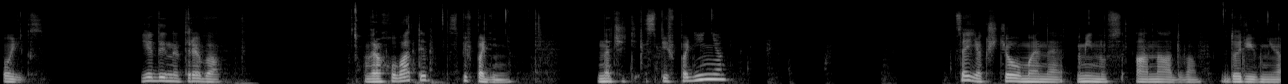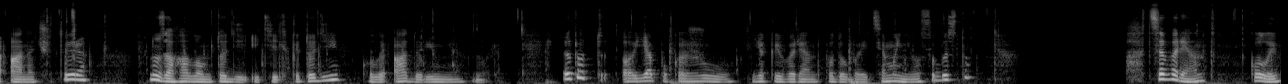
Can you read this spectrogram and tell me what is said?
по х. Єдине треба врахувати співпадіння. Значить, співпадіння це якщо у мене мінус а на 2 дорівнює а на 4. Ну, загалом тоді і тільки тоді, коли а дорівнює 0. І отут е, я покажу, який варіант подобається мені особисто. Це варіант, коли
